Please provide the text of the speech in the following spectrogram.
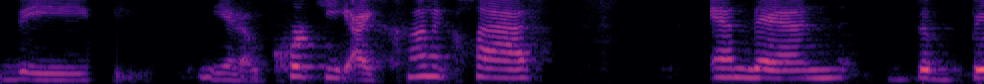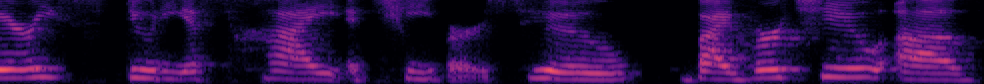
the you know quirky iconoclasts, and then the very studious high achievers who by virtue of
